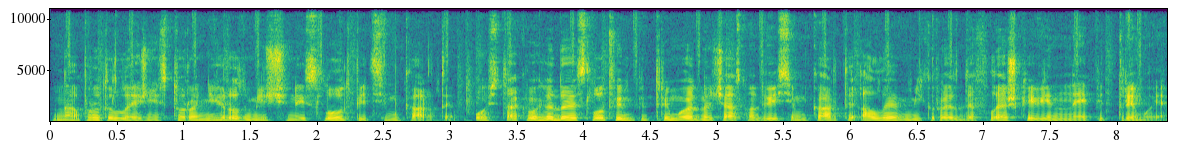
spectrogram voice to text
На протилежній стороні розміщений слот під сім-карти. Ось так виглядає слот. Він підтримує одночасно дві сім-карти, але microSD флешки він не підтримує.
